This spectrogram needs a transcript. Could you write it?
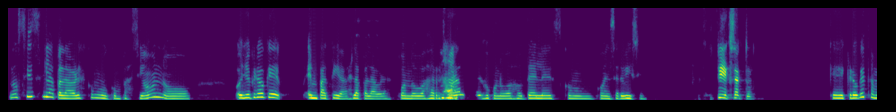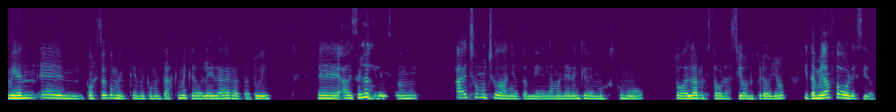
no sé si la palabra es como compasión o, o yo creo que empatía es la palabra, cuando vas a restaurantes o cuando vas a hoteles con, con, el servicio. Sí, exacto. Que creo que también, eh, con esto que me comentabas que me quedó la idea de Ratatouille, eh, a veces la televisión ha hecho mucho daño también en la manera en que vemos como toda la restauración, creo yo, y también ha favorecido,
